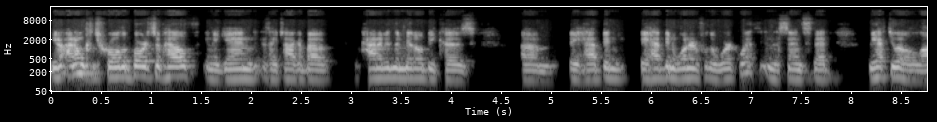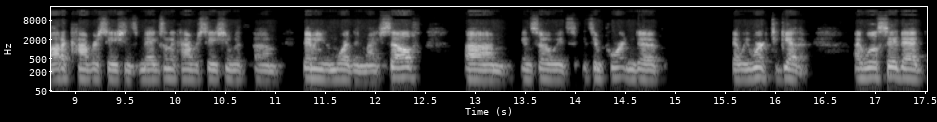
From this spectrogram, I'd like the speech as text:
You know, I don't control the boards of health. And again, as I talk about kind of in the middle because um, they have been they have been wonderful to work with in the sense that we have to have a lot of conversations. Meg's on the conversation with um, them even more than myself, um, and so it's it's important to that we work together. I will say that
